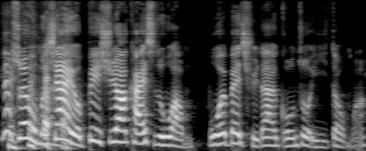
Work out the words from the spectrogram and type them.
那所以我们现在有必须要开始往不会被取代的工作移动吗？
